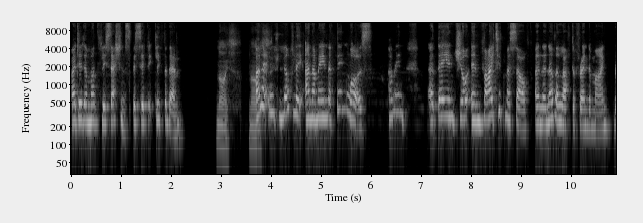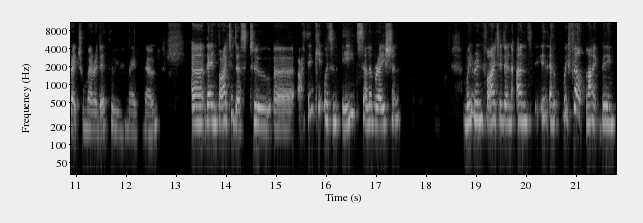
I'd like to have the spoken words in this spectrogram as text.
I did a monthly session specifically for them. Nice, nice. And it was lovely. And I mean, the thing was, I mean, uh, they enjoy, invited myself and another laughter friend of mine, Rachel Meredith, who you may have known. Uh, they invited us to, uh, I think it was an Eid celebration. We were invited, and, and we felt like being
